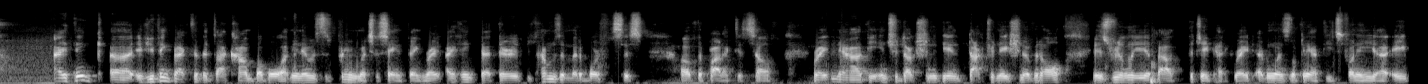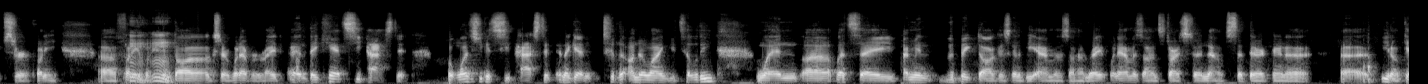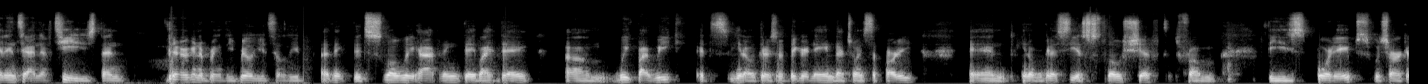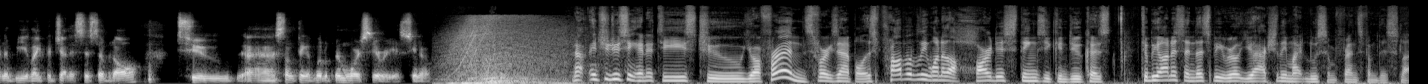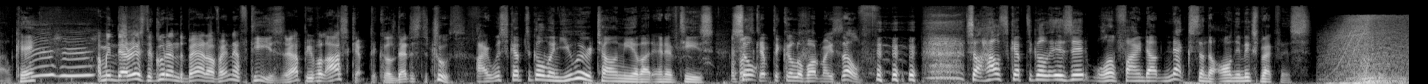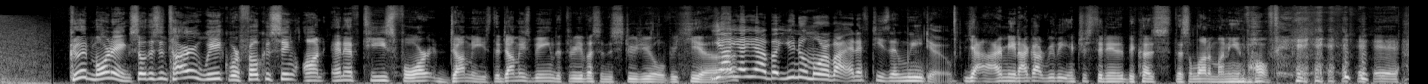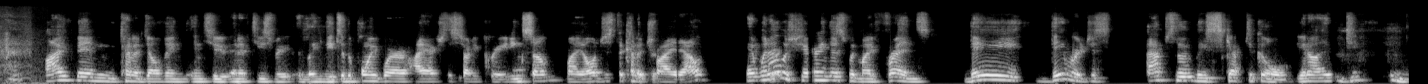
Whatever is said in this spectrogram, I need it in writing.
I think uh, if you think back to the dot com bubble, I mean, it was pretty much the same thing, right? I think that there becomes a metamorphosis of the product itself. Right now, the introduction, the indoctrination of it all is really about the JPEG, right? Everyone's looking at these funny uh, apes or funny, uh, funny looking dogs or whatever, right? And they can't see past it. But once you can see past it, and again, to the underlying utility, when uh, let's say, I mean, the big dog is going to be Amazon, right? When Amazon starts to announce that they're going to, uh, you know, get into NFTs, then they're going to bring the real utility. I think it's slowly happening day by day, um, week by week. It's you know there's a bigger name that joins the party, and you know we're going to see a slow shift from these Bored Apes, which are going to be like the genesis of it all, to uh, something a little bit more serious. You know. Now, introducing NFTs to your friends, for example, is probably one of the hardest things you can do because, to be honest, and let's be real, you actually might lose some friends from this lah, okay? I mean, there is the good and the bad of NFTs. Yeah, people are skeptical. That is the truth. I was skeptical when you were telling me about NFTs. I'm So, skeptical about myself. so how skeptical is it? We'll find out next on the All New Mix Breakfast. Good morning. So this entire week we're focusing on NFTs for dummies. The dummies being the three of us in the studio over here. Yeah, yeah, yeah. But you know more about NFTs than we do. Yeah, I mean, I got really interested in it because there's a lot of money involved. I've been kind of delving into NFTs re- lately to the point where I actually started creating some my own just to kind of try it out. And when I was sharing this with my friends, they they were just absolutely skeptical. You know, do,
